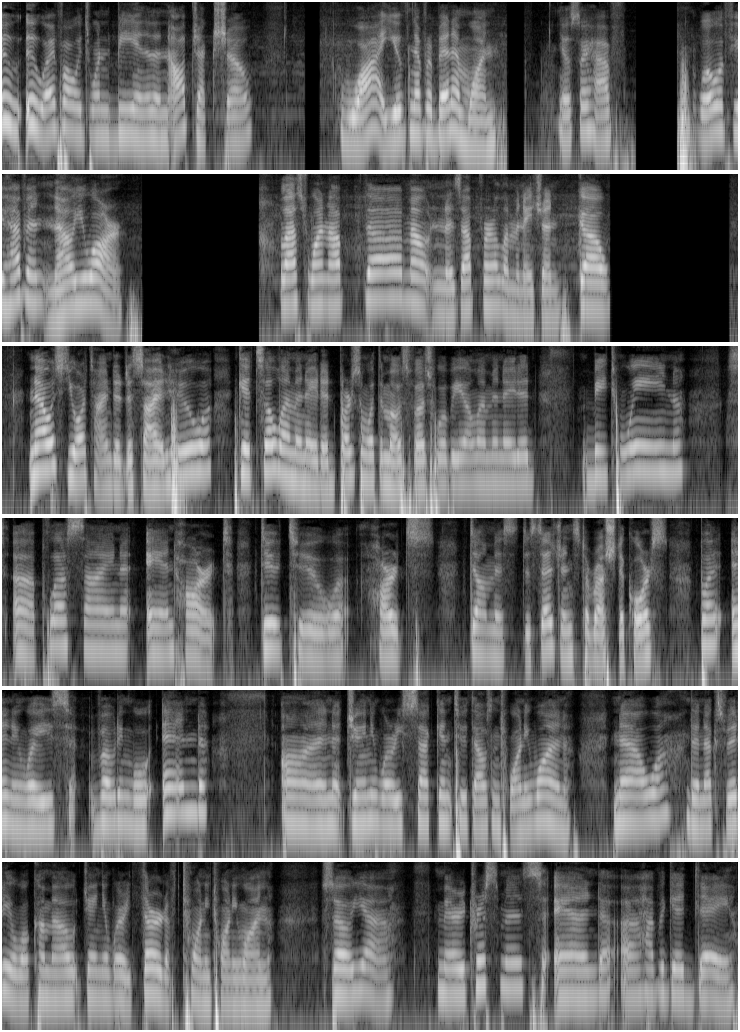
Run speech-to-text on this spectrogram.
Ooh, ooh, I've always wanted to be in an object show. Why? You've never been in one. Yes, I have. Well, if you haven't, now you are. Last one up the mountain is up for elimination. Go. Now it's your time to decide who gets eliminated. Person with the most votes will be eliminated between uh, plus sign and heart due to heart's dumbest decisions to rush the course. But, anyways, voting will end on January 2nd, 2021. Now, the next video will come out January 3rd of 2021. So, yeah, Merry Christmas and uh, have a good day.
